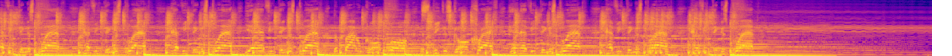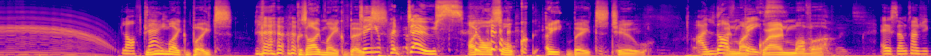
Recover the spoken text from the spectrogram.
everything is blap, everything is blap, everything is blap, yeah, everything is blap. The bottle gon' pour, the speakers gon' crack, and everything is blap, everything is blap, everything is blap. Loft Do you make beats? Because I make beats. Do you produce? I also eat beats too. I love baits. and my beats. grandmother. Hey, sometimes you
